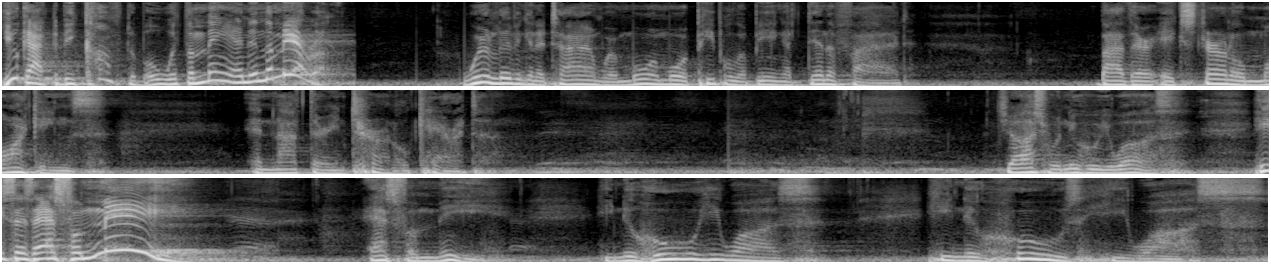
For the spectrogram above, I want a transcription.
You got to be comfortable with the man in the mirror. We're living in a time where more and more people are being identified by their external markings and not their internal character. Joshua knew who he was. He says, As for me, as for me, he knew who he was, he knew whose he was.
